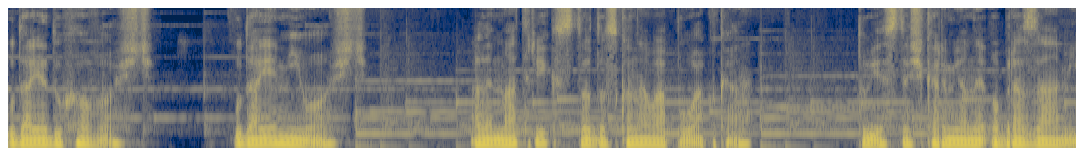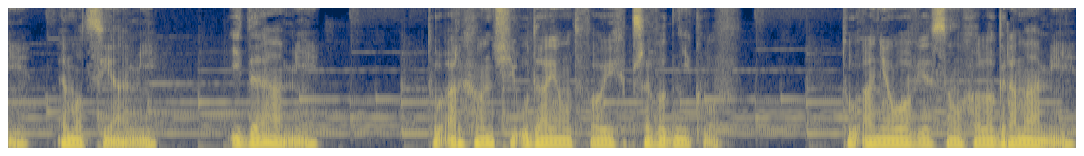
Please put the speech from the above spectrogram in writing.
udaje duchowość, udaje miłość, ale Matrix to doskonała pułapka. Tu jesteś karmiony obrazami, emocjami, ideami. Tu archonci udają twoich przewodników. Tu aniołowie są hologramami.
